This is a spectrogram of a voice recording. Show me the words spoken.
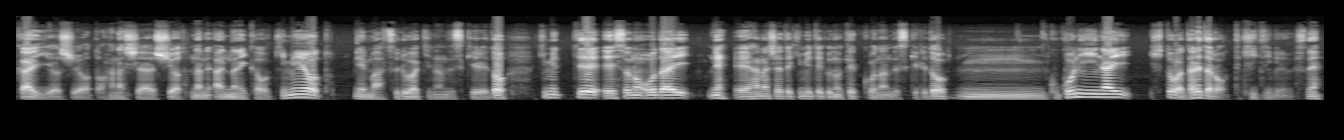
会議をしようと、話し合いをしようと、何かを決めようと、ね、まあ、するわけなんですけれど、決めて、えそのお題、ね、え話し合いで決めていくの結構なんですけれど、うーん、ここにいない人は誰だろうって聞いてみるんですね。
